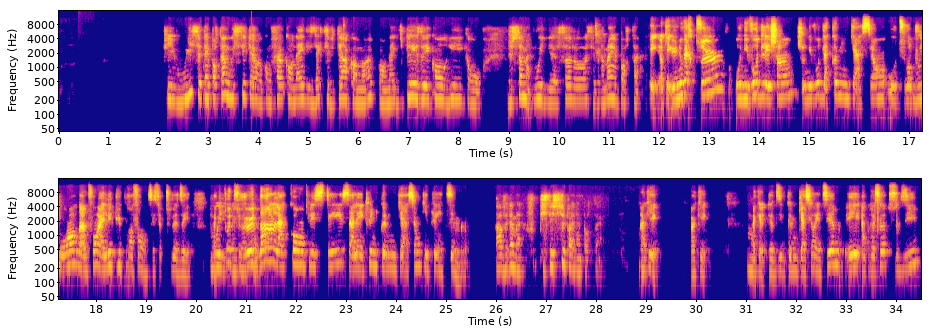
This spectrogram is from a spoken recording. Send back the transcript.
Puis oui, c'est important aussi qu'on qu'on ait des activités en commun, qu'on ait du plaisir, qu'on rit, qu'on. Justement, oui, ça, là, c'est vraiment important. OK, OK. Une ouverture au niveau de l'échange, au niveau de la communication, où tu vas pouvoir, dans le fond, aller plus profond. C'est ça que tu veux dire. oui. Toi, tu veux, dans la complicité, ça inclut une communication qui est plus intime. Là. Ah, vraiment. Puis c'est super important. OK. OK. Tu as dit communication intime et après ça, tu dis.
